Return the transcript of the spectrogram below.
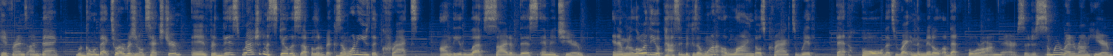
Okay friends, I'm back. We're going back to our original texture, and for this, we're actually gonna scale this up a little bit because I wanna use the cracks on the left side of this image here. And I'm gonna lower the opacity because I wanna align those cracks with that hole that's right in the middle of that forearm there. So just somewhere right around here.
